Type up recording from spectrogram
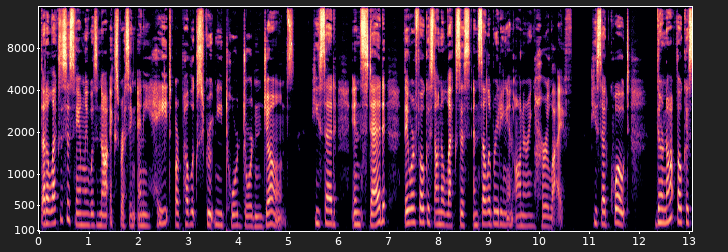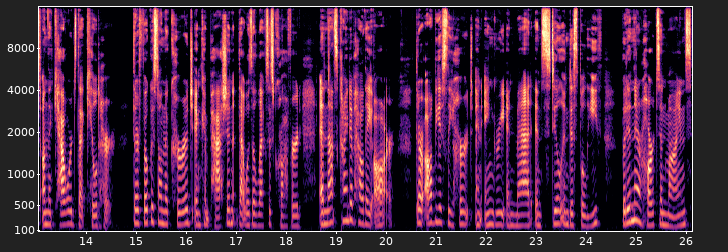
that Alexis's family was not expressing any hate or public scrutiny toward Jordan Jones. He said instead they were focused on Alexis and celebrating and honoring her life. He said, quote, "They're not focused on the cowards that killed her. They're focused on the courage and compassion that was Alexis Crawford, and that's kind of how they are. They're obviously hurt and angry and mad and still in disbelief, but in their hearts and minds,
